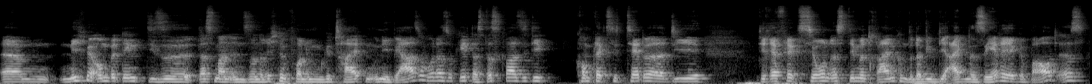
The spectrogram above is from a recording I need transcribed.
ähm, nicht mehr unbedingt diese, dass man in so eine Richtung von einem geteilten Universum oder so geht, dass das quasi die Komplexität oder die, die Reflexion ist, die mit reinkommt oder wie die eigene Serie gebaut ist,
